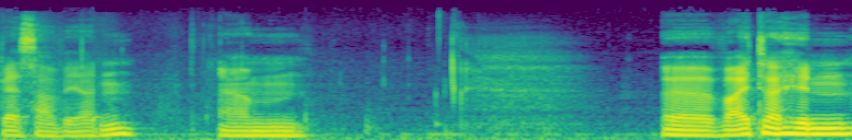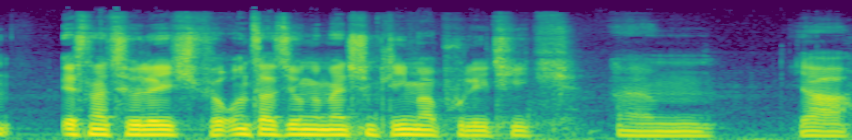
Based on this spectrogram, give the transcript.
besser werden. Ähm, äh, weiterhin ist natürlich für uns als junge Menschen Klimapolitik ähm, ja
